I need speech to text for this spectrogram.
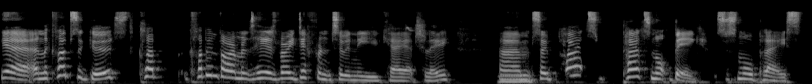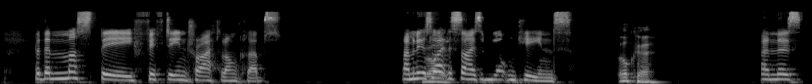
yeah, and the clubs are good. The club club environment here is very different to in the UK actually. Um, mm-hmm. So Perth's Perth's not big; it's a small place, but there must be fifteen triathlon clubs. I mean, it's right. like the size of Milton Keynes. Okay. And there's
